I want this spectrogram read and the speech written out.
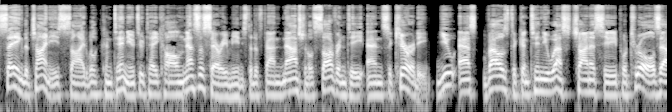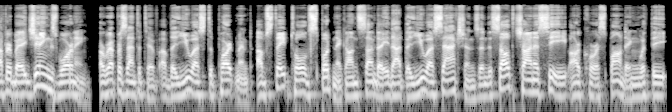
saying the Chinese side will continue to take all necessary means to defend national sovereignty and security. U.S. vows to continue West China Sea patrols after Beijing's warning. A representative of the U.S. Department of State told Sputnik on Sunday that the U.S. actions in the South China Sea are corresponding with the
